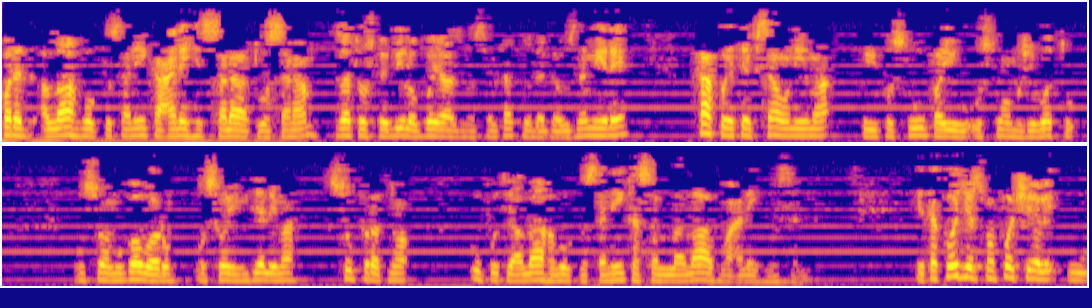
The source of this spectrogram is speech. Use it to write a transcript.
pored Allahovog poslanika alaihi salatu wasalam zato što je bilo bojazno se tako da ga uznemire kako je tek sa onima koji postupaju u svom životu u svom govoru, u svojim djelima suprotno uputi Allahovog poslanika sallallahu alaihi wasallam. I također smo počeli u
